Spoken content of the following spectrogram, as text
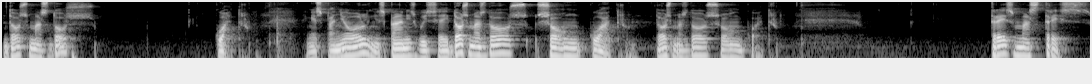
Dos más dos, cuatro. En español, en Spanish, we say dos más dos son cuatro. Dos más dos son cuatro. 3 más 3.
